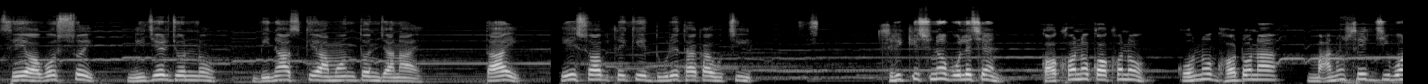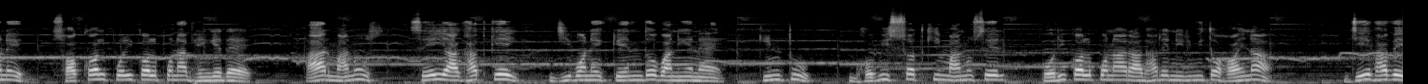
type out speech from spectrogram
সে অবশ্যই নিজের জন্য বিনাশকে আমন্ত্রণ জানায়। তাই এসব থেকে দূরে থাকা উচিত। শ্রীকৃষ্ণ বলেছেন, কখনো কখনো কোনো ঘটনা মানুষের জীবনের সকল পরিকল্পনা ভেঙে দেয়, আর মানুষ সেই আঘাতকেই জীবনে কেন্দ্র বানিয়ে নেয়। কিন্তু ভবিষ্যৎ কি মানুষের পরিকল্পনার আধারে নির্মিত হয় না? যেভাবে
